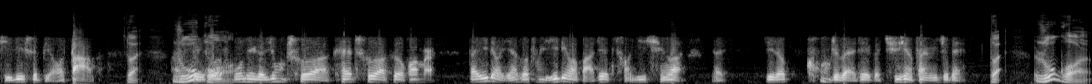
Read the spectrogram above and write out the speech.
几率是比较大的。对，啊所以说如果从那个用车啊、开车啊各个方面，咱一定要严格注意，一定要把这场疫情啊，呃，这个控制在这个局限范围之内。如果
